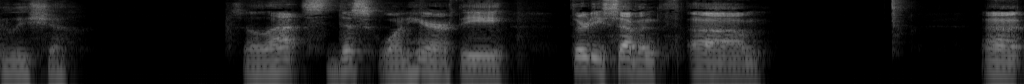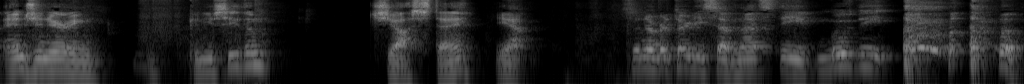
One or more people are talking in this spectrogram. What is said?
Galicia. So that's this one here, the 37th um, uh, engineering. Can you see them? Just, eh? Yeah. So number 37, that's the, move the,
